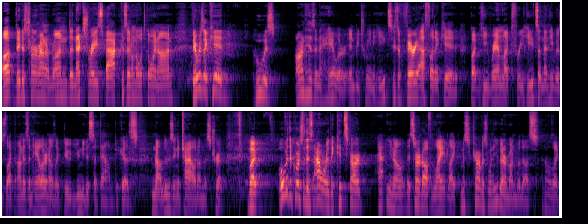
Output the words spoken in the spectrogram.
up, they just turn around and run the next race back because they don't know what's going on. There was a kid who was on his inhaler in between heats. He's a very athletic kid, but he ran like three heats and then he was like on his inhaler. And I was like, dude, you need to sit down because I'm not losing a child on this trip. But over the course of this hour, the kids start, you know, it started off light, like, Mr. Travis, when are you going to run with us? And I was like,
